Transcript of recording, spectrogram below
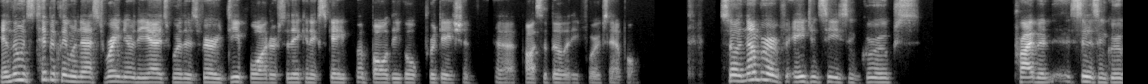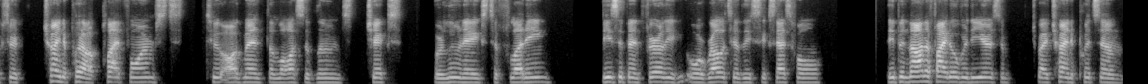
And loons typically will nest right near the edge where there's very deep water so they can escape a bald eagle predation uh, possibility, for example. So a number of agencies and groups, private citizen groups are trying to put out platforms to augment the loss of loons, chicks, or loon eggs to flooding. These have been fairly or relatively successful. They've been modified over the years by trying to put some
